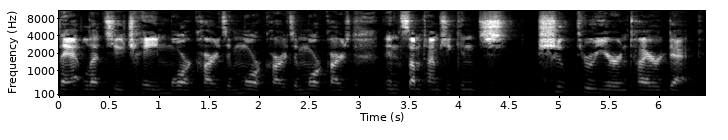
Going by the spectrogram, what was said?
that lets you chain more cards and more cards and more cards. And sometimes you can sh- shoot through your entire deck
